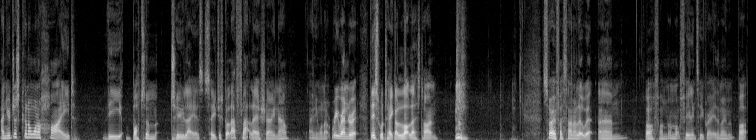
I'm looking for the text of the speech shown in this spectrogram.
and you're just going to want to hide the bottom two layers. So you've just got that flat layer showing now and you want to re-render it. This will take a lot less time. Sorry if I sound a little bit um, off. I'm, I'm, not feeling too great at the moment, but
